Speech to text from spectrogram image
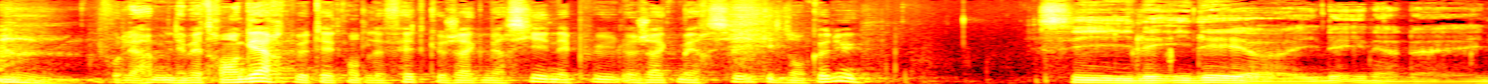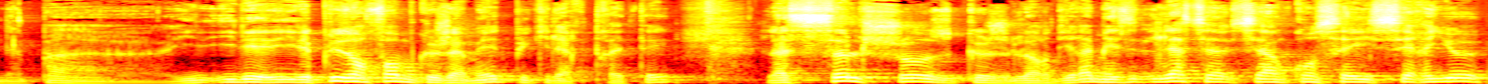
Il faut les, les mettre en garde peut-être contre le fait que Jacques Mercier n'est plus le Jacques Mercier qu'ils ont connu. Si, il est, il est, euh, il, n'a pas, il, est, il est plus en forme que jamais depuis qu'il est retraité. La seule chose que je leur dirais, mais là c'est un conseil sérieux,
